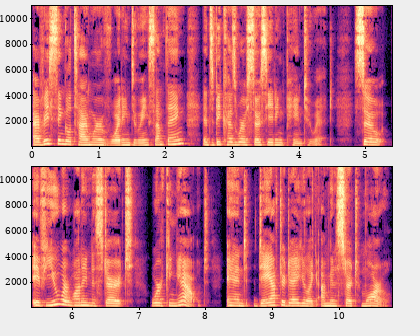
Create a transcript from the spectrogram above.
every single time we're avoiding doing something, it's because we're associating pain to it. So if you are wanting to start working out. And day after day, you're like, I'm going to start tomorrow.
